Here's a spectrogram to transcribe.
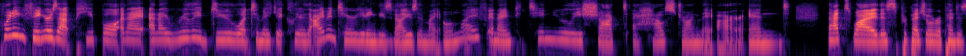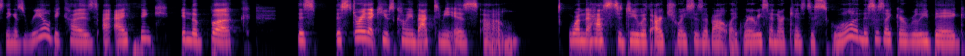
pointing fingers at people and i and i really do want to make it clear that i'm interrogating these values in my own life and i'm continually shocked at how strong they are and that's why this perpetual repentance thing is real because I, I think in the book, this this story that keeps coming back to me is um, one that has to do with our choices about like where we send our kids to school, and this is like a really big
